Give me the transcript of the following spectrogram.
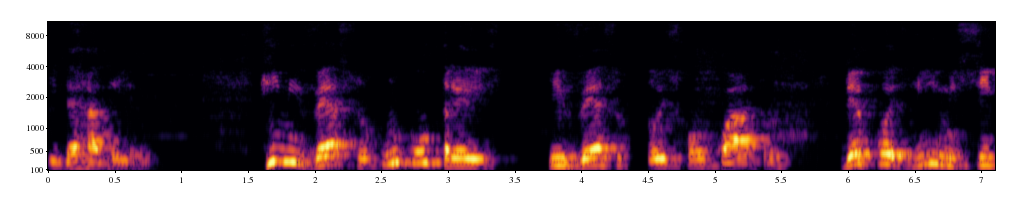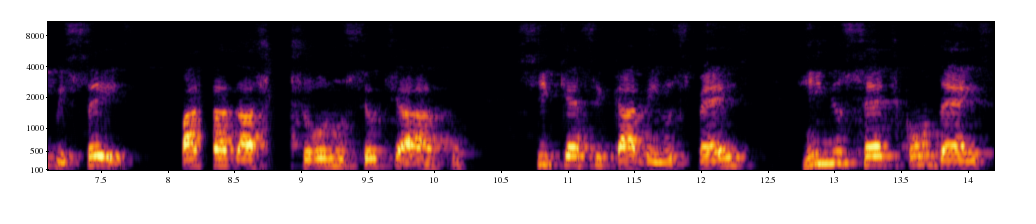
e derradeiro. Rime verso um com três, e verso 2 com 4. Depois rime 5 e 6 para dar show no seu teatro. Se quer ficar bem nos pés, rime o 7 com 10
